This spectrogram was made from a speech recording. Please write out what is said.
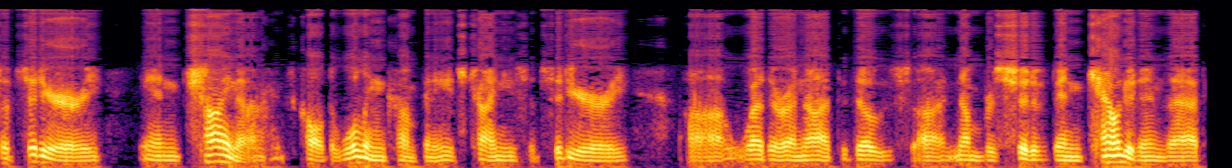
subsidiary in China. It's called the Wuling Company. It's Chinese subsidiary. Uh, whether or not those uh, numbers should have been counted in that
